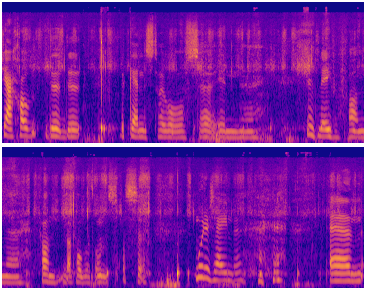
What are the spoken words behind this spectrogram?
ja, gewoon de, de bekende struggles uh, in in het leven van, uh, van bijvoorbeeld ons als moeder zijnde. en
